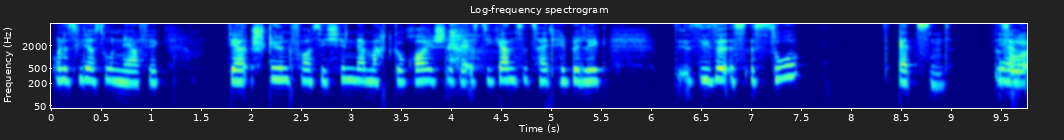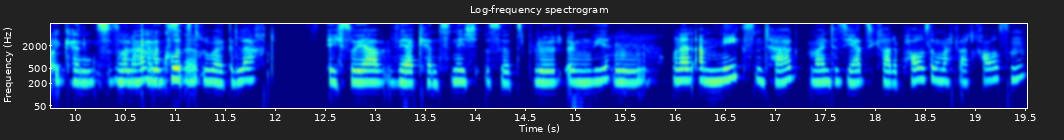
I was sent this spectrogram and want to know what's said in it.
und ist wieder so nervig. Der stöhnt vor sich hin, der macht Geräusche, der ist die ganze Zeit hibbelig. Sie, es ist so, ätzend. Ja, so, wir kennen's. So, dann haben wir kurz ja. drüber gelacht. Ich so, ja, wer kennt's nicht? Ist jetzt blöd irgendwie. Mhm. Und dann am nächsten Tag meinte sie, hat sich gerade Pause gemacht, war draußen.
